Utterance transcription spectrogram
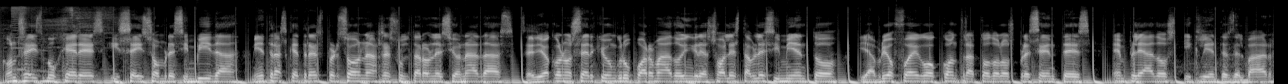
con 6 mujeres y 6 hombres sin vida, mientras que 3 personas resultaron lesionadas. Se dio a conocer que un grupo armado ingresó al establecimiento y abrió fuego contra todos los presentes, empleados y clientes del bar.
